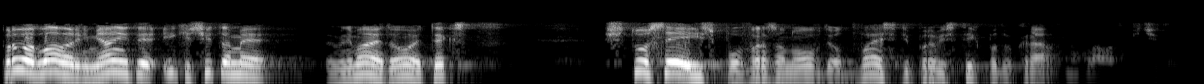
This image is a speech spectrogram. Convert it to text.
Прва глава Римјаните и ке читаме, внимавајте овој текст, што се е исповрзано овде, од 21 стих па до крајот на главата ке читаме.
